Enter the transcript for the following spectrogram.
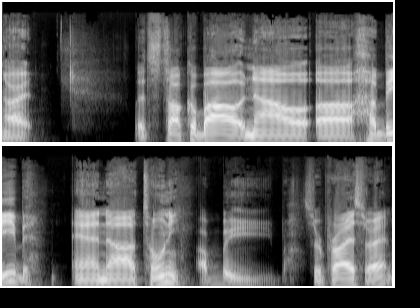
All right. Let's talk about now uh, Khabib and uh, Tony. Khabib. Surprise, right?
